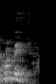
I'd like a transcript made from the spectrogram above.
Come.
